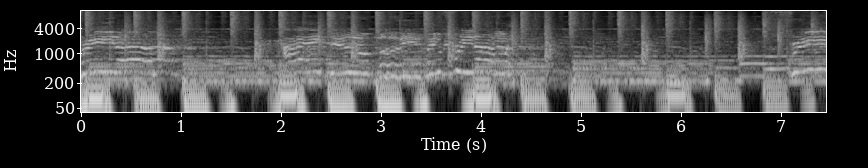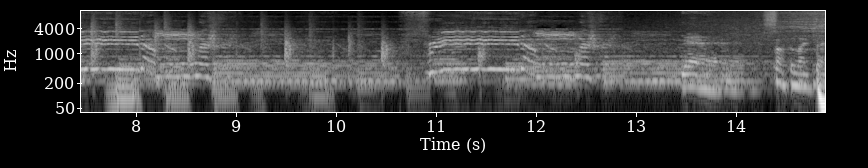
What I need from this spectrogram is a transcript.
freedom, I do believe in freedom. Freedom, freedom. Yeah, something like that.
